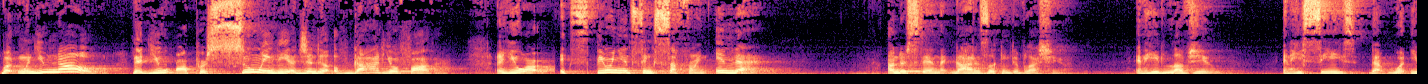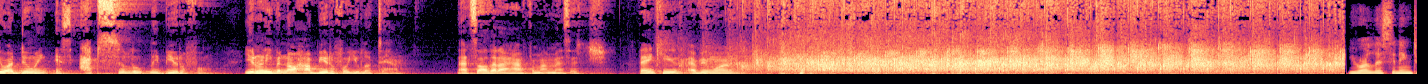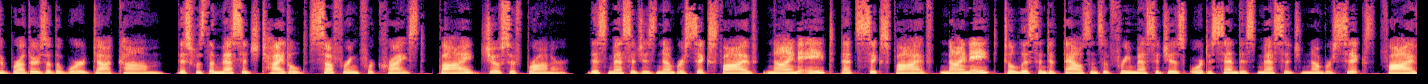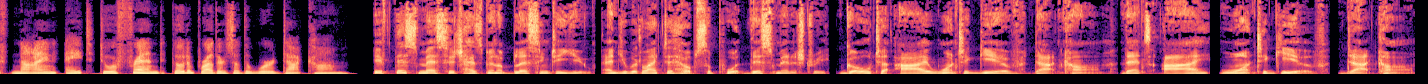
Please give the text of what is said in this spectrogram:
But when you know that you are pursuing the agenda of God your Father, and you are experiencing suffering in that, understand that God is looking to bless you. And He loves you, and He sees that what you are doing is absolutely beautiful. You don't even know how beautiful you look to Him. That's all that I have for my message. Thank you, everyone. You are listening to brothersoftheword.com. This was the message titled Suffering for Christ by Joseph Bronner. This message is number 6598. That's 6598. To listen to thousands of free messages or to send this message number 6598 to a friend, go to brothersoftheword.com. If this message has been a blessing to you and you would like to help support this ministry, go to iwanttogive.com. That's iwanttogive.com.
